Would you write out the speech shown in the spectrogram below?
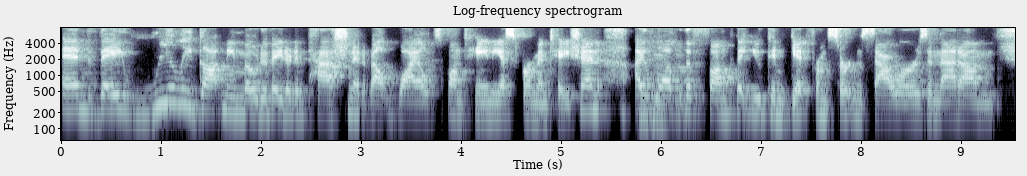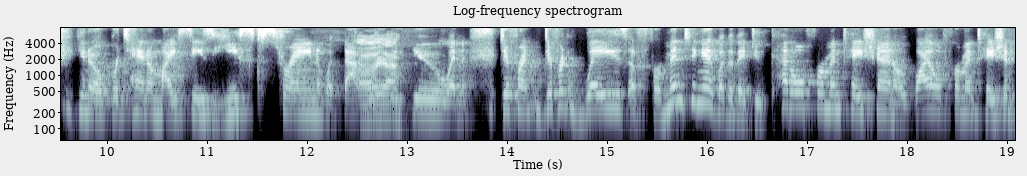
and they really got me motivated and passionate about wild spontaneous fermentation. I mm-hmm. love the funk that you can get from certain sours and that um, you know, Brettanomyces yeast strain and what that oh, will yeah. give you and different different ways of fermenting it, whether they do kettle fermentation or wild fermentation.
